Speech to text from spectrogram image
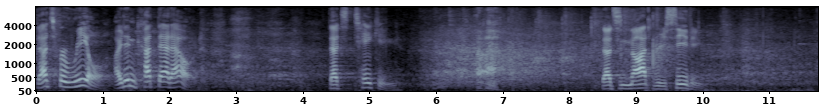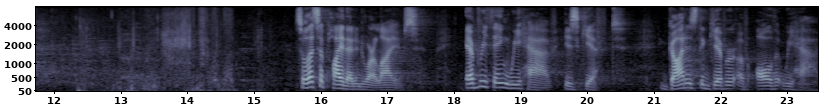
That's for real. I didn't cut that out. That's taking. That's not receiving. So let's apply that into our lives. Everything we have is gift. God is the giver of all that we have.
